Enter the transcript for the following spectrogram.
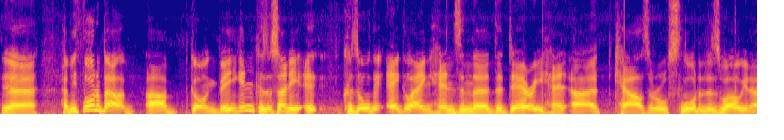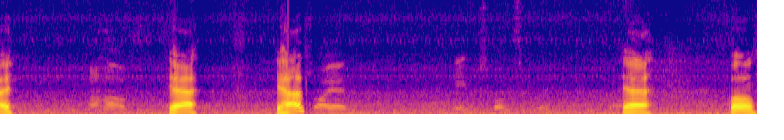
But, Yeah. Have you thought about uh, going vegan? Because it's only because all the egg-laying hens and the the dairy hen, uh, cows are all slaughtered as well. You know. I have. Yeah. You have? Try and eat responsibly. Yeah. Well,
